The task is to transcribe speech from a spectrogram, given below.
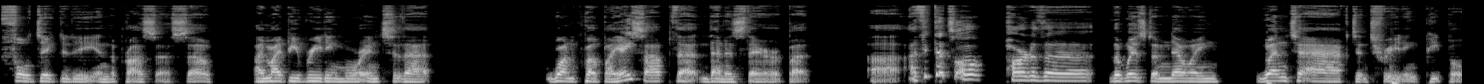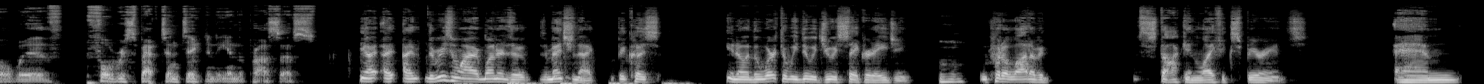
full dignity in the process. So I might be reading more into that one quote by Aesop that then is there, but uh, I think that's all part of the the wisdom, knowing when to act and treating people with full respect and dignity in the process. Yeah, I, I, the reason why I wanted to, to, mention that because you know in the work that we do with Jewish Sacred Aging, mm-hmm. we put a lot of stock in life experience, and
